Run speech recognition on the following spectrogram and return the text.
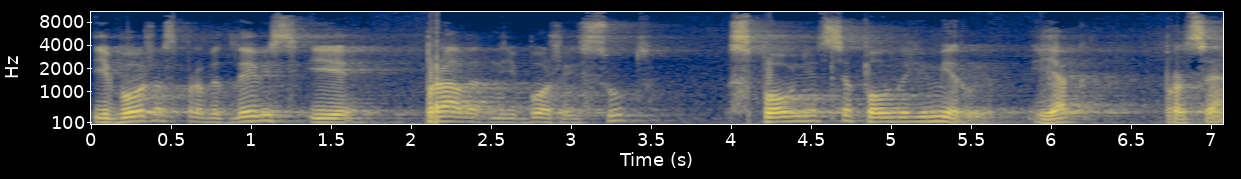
і Божа справедливість, і праведний Божий суд сповняться повною мірою. Як про це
